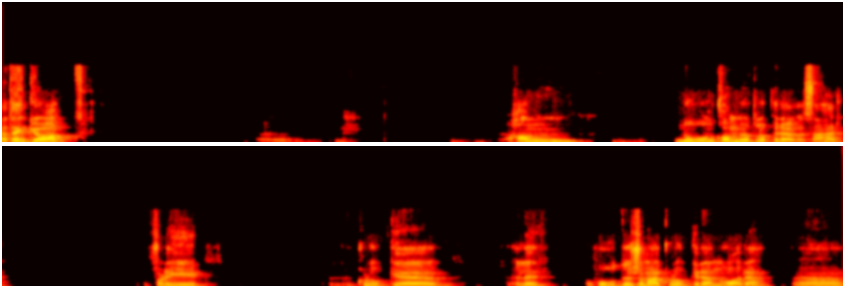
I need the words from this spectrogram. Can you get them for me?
jeg tenker jo at øh, han Noen kommer jo til å prøve seg her. Fordi kloke Eller hoder som er klokere enn våre, øh,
